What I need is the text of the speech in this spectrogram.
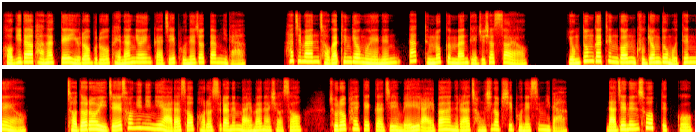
거기다 방학 때 유럽으로 배낭여행까지 보내줬답니다. 하지만 저 같은 경우에는 딱 등록금만 대주셨어요. 용돈 같은 건 구경도 못했네요. 저더러 이제 성인이니 알아서 벌었으라는 말만 하셔서 졸업할 때까지 매일 알바하느라 정신없이 보냈습니다. 낮에는 수업 듣고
